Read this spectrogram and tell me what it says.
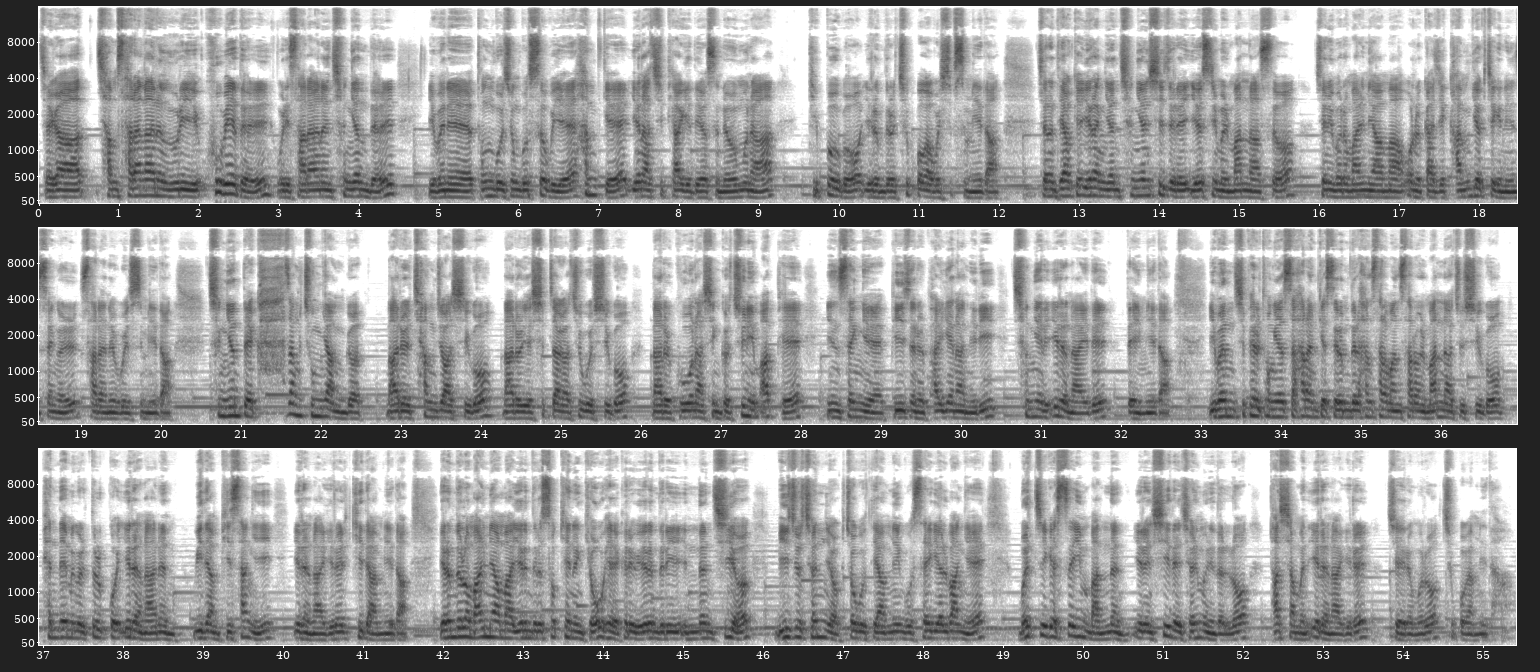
제가 참 사랑하는 우리 후배들, 우리 사랑하는 청년들, 이번에 동부, 중부, 서부에 함께 연합 집회하게 되어서 너무나 기쁘고 여러분들을 축복하고 싶습니다. 저는 대학교 1학년 청년 시절에 예수님을 만나서 주님으로 말미암아 오늘까지 감격적인 인생을 살아내고 있습니다. 청년 때 가장 중요한 것, 나를 창조하시고 나를 위해 십자가 죽으시고 나를 구원하신 그 주님 앞에 인생의 비전을 발견한 일이 청년이 일어나야 될 때입니다. 이번 집회를 통해서 하나님께서 여러분들 한 사람 한 사람을 만나 주시고 팬데믹을 뚫고 일어나는 위대한 비상이 일어나기를 기대합니다. 여러분들로 말미암아 여러분들이 속해 있는 교회 그리고 여러분들이 있는 지역 미주 전역 조국 대한민국 세계 열방에 멋지게 쓰임 받는 이런 시대 젊은이들로 다시 한번 일어나기를 주의 이름으로 축복합니다.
